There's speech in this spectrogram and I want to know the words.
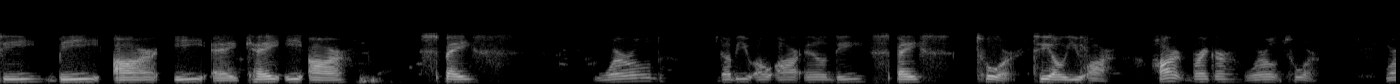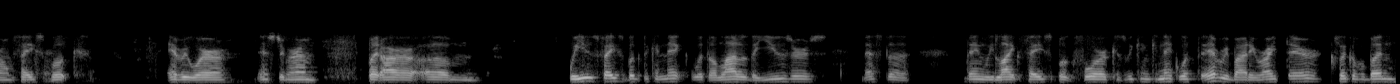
T B R E A K E R space world W O R L D space tour T O U R Heartbreaker World Tour. We're on Facebook, everywhere, Instagram, but our um we use Facebook to connect with a lot of the users. That's the thing we like Facebook for because we can connect with everybody right there. Click of a button.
